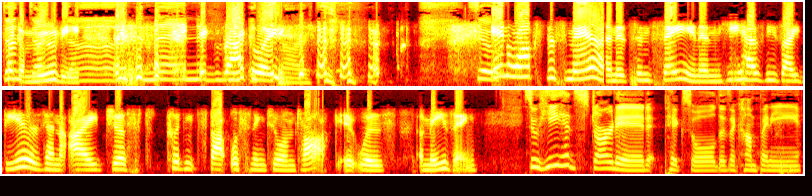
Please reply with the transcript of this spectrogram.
dun, like a dun, movie. Dun, exactly. so in walks this man. It's insane and he has these ideas and I just couldn't stop listening to him talk. It was amazing. So he had started Pixeled as a company,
